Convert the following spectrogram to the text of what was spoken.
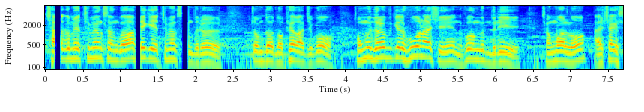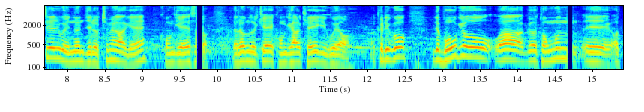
자금의 투명성과 회계의 투명성들을 좀 더 높여가지고 동문 여러분께서 후원하신 후원금들이 정말로 알차게 쓰여지고 있는지를 투명하게 공개해서 여러분들께 공개할 계획이고요. 그리고 이제 모교와 그 동문의 어떤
